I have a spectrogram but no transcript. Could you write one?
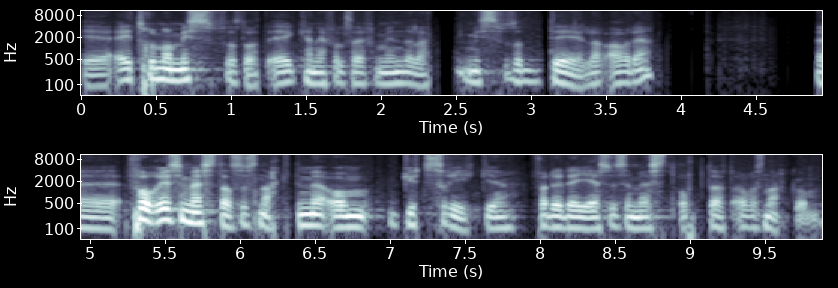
er. Jeg tror vi har misforstått jeg kan i hvert fall si for min del, at misforstått deler av det. Eh, forrige semester så snakket vi om Guds rike, for det er det Jesus er mest opptatt av å snakke om.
